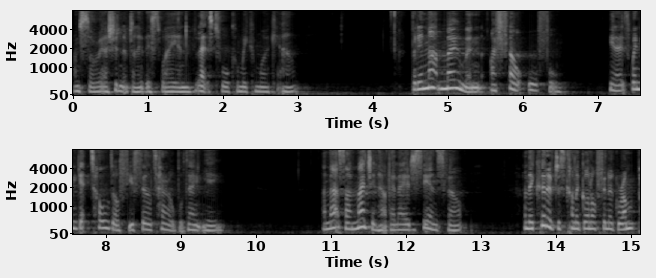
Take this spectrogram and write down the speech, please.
I'm sorry, I shouldn't have done it this way and let's talk and we can work it out. But in that moment, I felt awful. You know, it's when you get told off, you feel terrible, don't you? And that's, I imagine, how the Laodiceans felt. And they could have just kind of gone off in a grump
